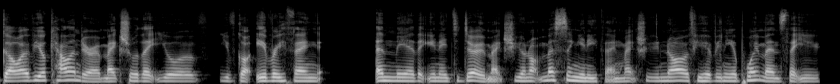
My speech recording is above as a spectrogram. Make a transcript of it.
go over your calendar and make sure that you've you've got everything in there that you need to do. Make sure you're not missing anything. Make sure you know if you have any appointments that you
